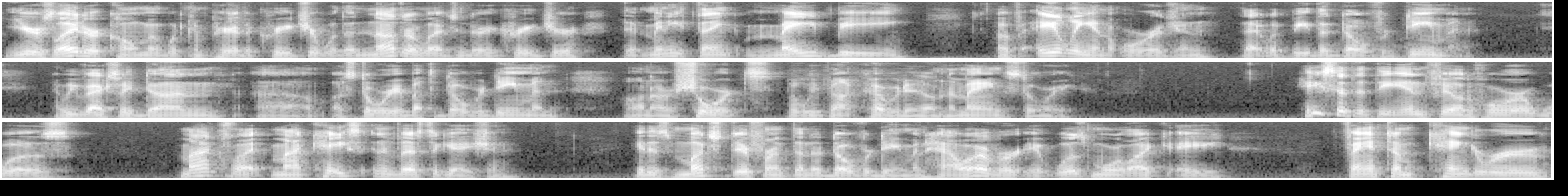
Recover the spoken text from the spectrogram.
Years later, Coleman would compare the creature with another legendary creature that many think may be of alien origin. That would be the Dover Demon. Now, we've actually done uh, a story about the Dover Demon on our shorts, but we've not covered it on the main story. He said that the Enfield horror was my, cla my case investigation. It is much different than a Dover Demon. However, it was more like a phantom kangaroo,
